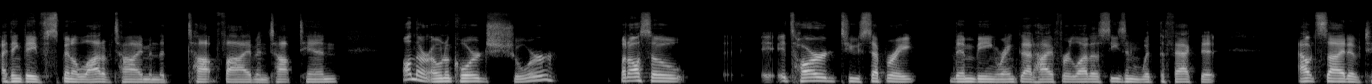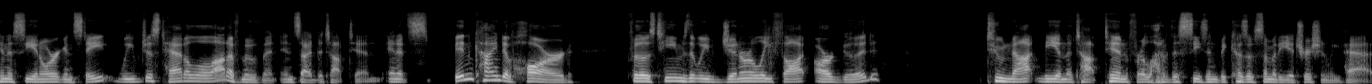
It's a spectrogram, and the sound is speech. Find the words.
I think they've spent a lot of time in the top five and top 10 on their own accord, sure. But also, it's hard to separate them being ranked that high for a lot of the season with the fact that outside of Tennessee and Oregon State, we've just had a lot of movement inside the top 10. And it's been kind of hard for those teams that we've generally thought are good to not be in the top 10 for a lot of this season because of some of the attrition we've had.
